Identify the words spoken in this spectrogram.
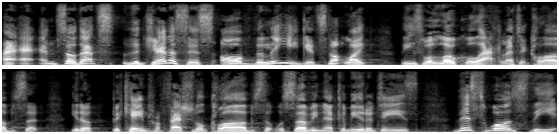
And so that's the genesis of the league. It's not like these were local athletic clubs that, you know, became professional clubs that were serving their communities. This was the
